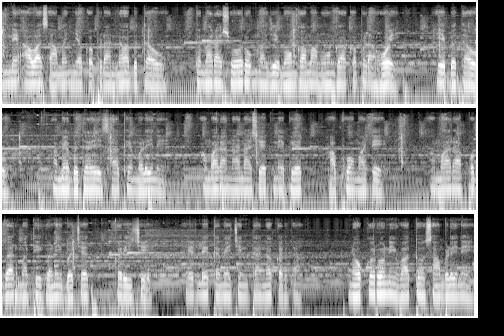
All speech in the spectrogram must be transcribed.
અમને આવા સામાન્ય કપડાં ન બતાવો. તમારા શોરૂમમાં જે મોંઘામાં મોંઘા કપડાં હોય, એ બતાવો. અમે બધાએ સાથે મળીને અમારા નાના શેઠને ભેટ આપવા માટે અમારા પગારમાંથી ઘણી બચત કરી છે. એટલે તમે ચિંતા ન કરતા. નોકરોની વાતો સાંભળીને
